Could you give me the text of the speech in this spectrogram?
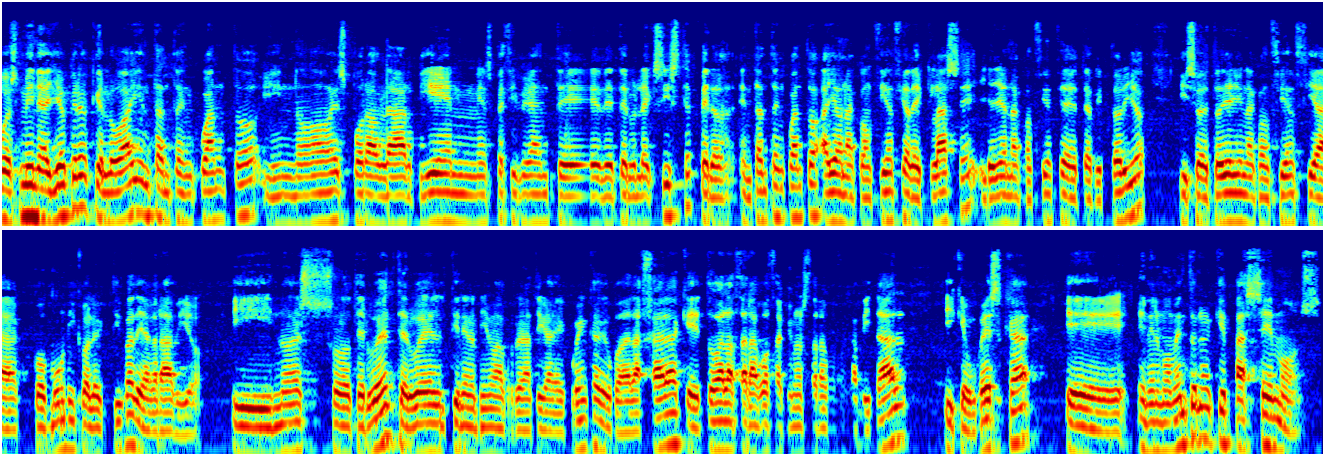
Pues mira, yo creo que lo hay en tanto en cuanto, y no es por hablar bien específicamente de Teruel existe, pero en tanto en cuanto haya una conciencia de clase y haya una conciencia de territorio y sobre todo haya una conciencia común y colectiva de agravio. Y no es solo Teruel, Teruel tiene la misma problemática de Cuenca, que Guadalajara, que toda la Zaragoza que no es Zaragoza capital y que Huesca. Eh, en el momento en el que pasemos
